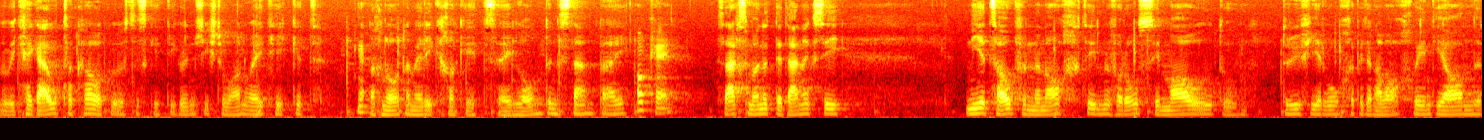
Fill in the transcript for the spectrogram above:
weil ich kein Geld hatte und wusste, es gibt die günstigsten One-Way-Ticket. Ja. Nach Nordamerika gibt es in London Standby. Okay. Sechs Monate dann gewesen nie Zeit für eine Nacht, immer von uns im Wald und drei, vier Wochen bei den Navajo-Indianern.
